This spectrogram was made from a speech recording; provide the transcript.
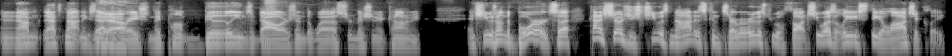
and I'm that's not an exaggeration. They pump billions of dollars into the Western Michigan economy, and she was on the board, so that kind of shows you she was not as conservative as people thought she was, at least theologically.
